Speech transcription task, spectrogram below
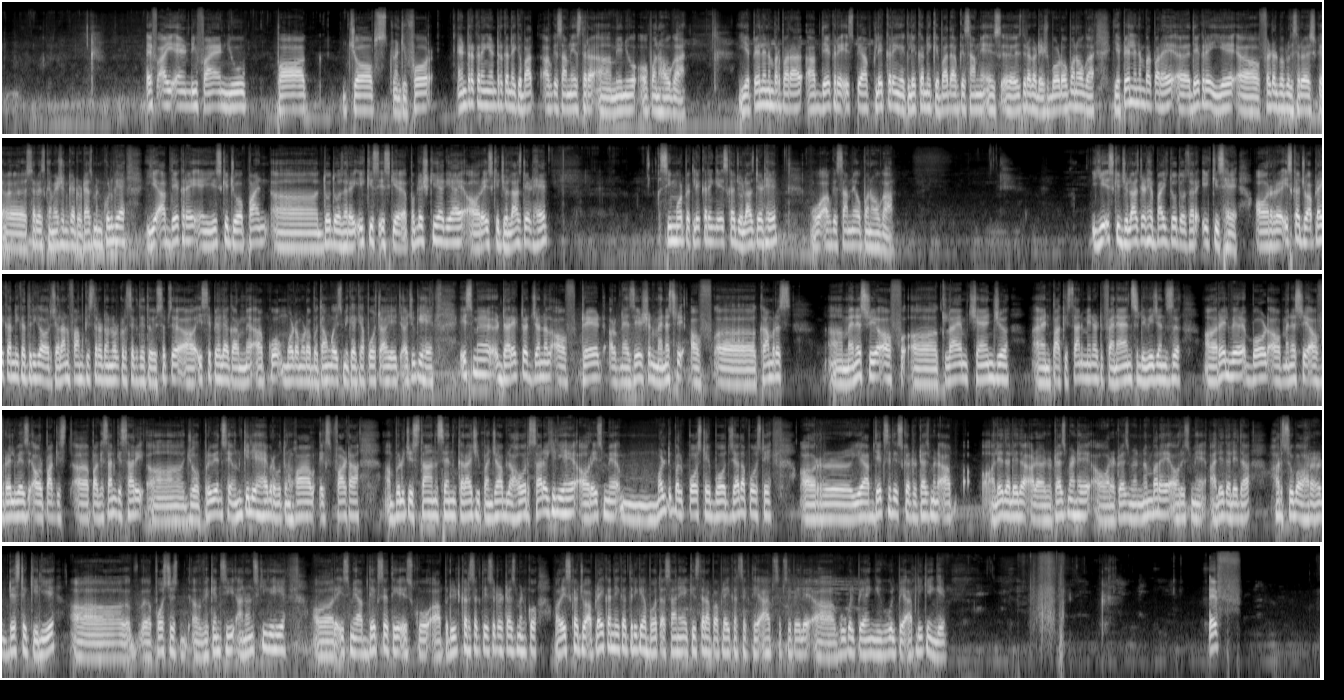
F I N D find new Pak jobs twenty four enter करेंगे। एंटर करने के बाद आपके सामने इस तरह मेन्यू ओपन होगा। ये पहले नंबर पर आप देख रहे हैं, इस पर आप क्लिक करेंगे क्लिक करने के बाद आपके सामने इस इस तरह का डैशबोर्ड ओपन होगा। ये पहले नंबर पर है देख रहे हैं, ये federal public service service commission का एडवर्टाइजमेंट खुल गया है। ये आप देख रहे हैं, इसकी जो पाँच दो दो हज़ार इक्कीस इसके पब्लिश किया गया है और इसकी जो लास्ट डेट है सी मोड पर क्लिक करेंगे, इसका जो लास्ट डेट है, वो आपके सामने ओपन होगा। ये इसकी जो लास्ट डेट है बाईस दो दो हज़ार इक्कीस है। और इसका जो अप्लाई करने का तरीका और चालान फॉर्म किस तरह डाउनलोड कर सकते हैं तो सबसे इससे पहले अगर मैं आपको मोटा मोटा बताऊँगा इसमें क्या क्या पोस्ट आ, आ चुकी है। इसमें director general of trade organisation ministry of commerce ministry of climate change and Pakistan Mint finance divisions railway board of ministry of railways और पाकिस्तान पाकिस्तान की सारी जो प्रोविंस हैं, उनके लिए है बरबतनख्वा एक्सफाटा बलूचिस्तान, सिंध, कराची, पंजाब, लाहौर सारे के लिए है और इसमें मल्टीपल पोस्ट है, बहुत ज़्यादा पोस्ट है और ये आप देख सकते इसका एडवर्टाइजमेंट आप अलहदा अलहदा एडवर्टाइजमेंट है और एडवर्टाइजमेंट नंबर है और इसमें अलहदा अलहदा हर सुबह और हर डिस्ट्रिक्ट के लिए पोस्ट वैकेंसी अनाउंस की गई है। और इसमें आप देख सकते हैं, इसको आप रीड कर सकते हैं इस एडवर्टाइजमेंट को। और इसका जो अप्लाई करने का तरीका बहुत आसान है। किस तरह आप अप्लाई कर सकते हैं, आप सबसे पहले गूगल पे आएँगे गूगल पे आप लिखेंगे। F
